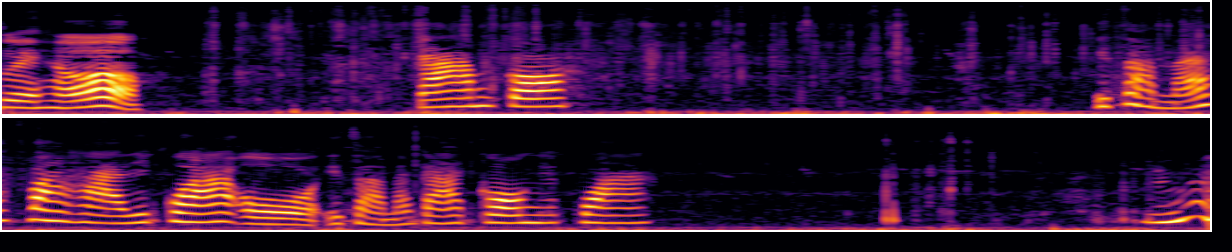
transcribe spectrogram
ด้วยเหรอกามก็ อีสานนะฟ้าหาดีกว่า โออีสานนะกากองดีกว่า อืม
